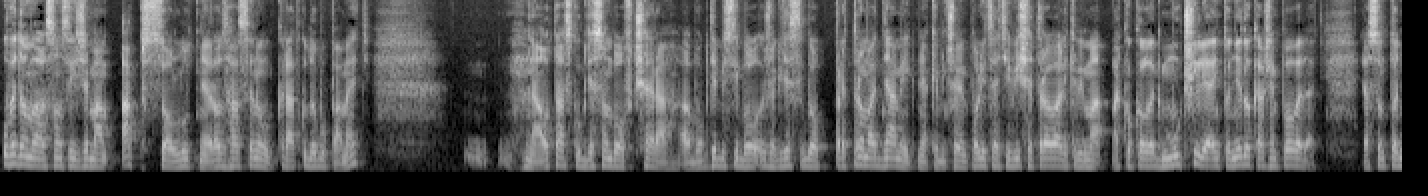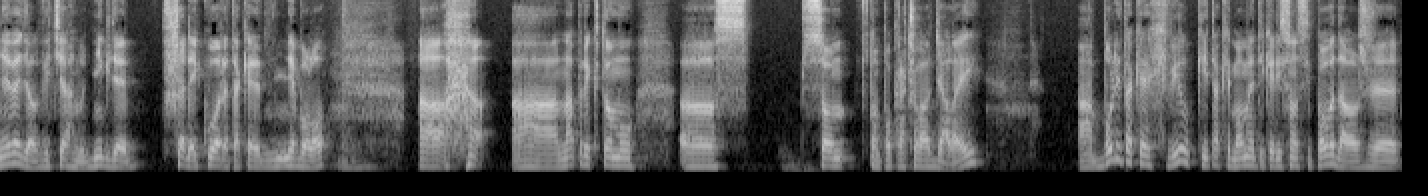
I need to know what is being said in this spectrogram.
Uvedomoval som si, že mám absolútne rozhasenú krátku dobu pamäť na otázku, kde som bol včera, alebo kde by si bol, že kde si bol pred troma dňami, keby čo viem, policajti vyšetrovali, keby ma akokoľvek mučili, ja im to nedokážem povedať. Ja som to nevedel vyťahnuť, nikde v šedej kôre také nebolo. A, a napriek tomu uh, som v tom pokračoval ďalej. A boli také chvíľky, také momenty, kedy som si povedal, že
